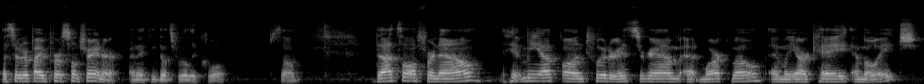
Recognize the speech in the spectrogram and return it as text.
a certified personal trainer, and I think that's really cool. So that's all for now. Hit me up on Twitter, Instagram at MarkMoh, M A R K M O H.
